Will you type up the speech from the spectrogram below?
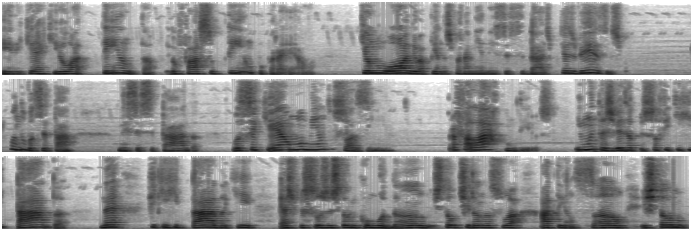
Ele quer que eu atenta, eu faço tempo para ela, que eu não olho apenas para a minha necessidade, porque às vezes, quando você está necessitada, você quer um momento sozinha para falar com Deus. E muitas vezes a pessoa fica irritada, né? Fica irritada que as pessoas estão incomodando, estão tirando a sua atenção, estão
